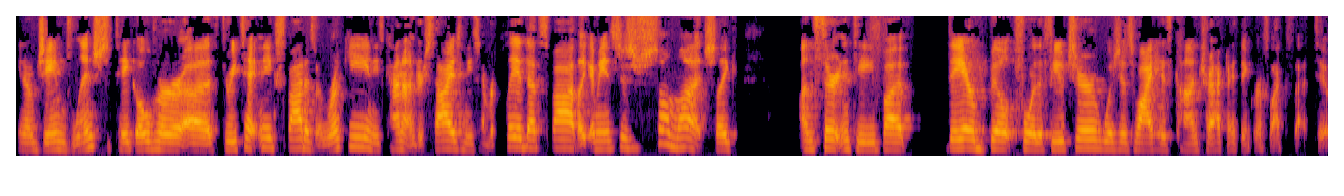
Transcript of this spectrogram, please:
you know, James Lynch to take over a three technique spot as a rookie and he's kind of undersized and he's never played that spot? Like, I mean, it's just so much like uncertainty, but they are built for the future, which is why his contract, I think, reflects that too.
